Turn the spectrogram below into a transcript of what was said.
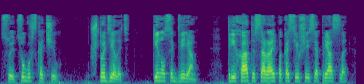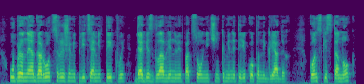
Суицугу вскочил. «Что делать?» Кинулся к дверям. Три хаты, сарай, покосившиеся прясла, убранный огород с рыжими плетями тыквы да обезглавленными подсолнечниками на перекопанных грядах, конский станок,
